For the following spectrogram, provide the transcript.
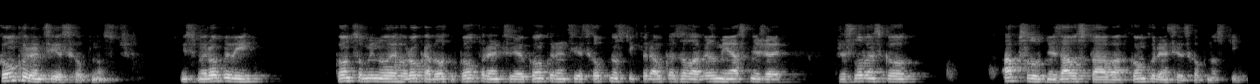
Konkurencieschopnosť. My sme robili koncom minulého roka veľkú konferenciu o konkurencie schopnosti, ktorá ukázala veľmi jasne, že, že Slovensko absolútne zaostáva v konkurencieschopnosti.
